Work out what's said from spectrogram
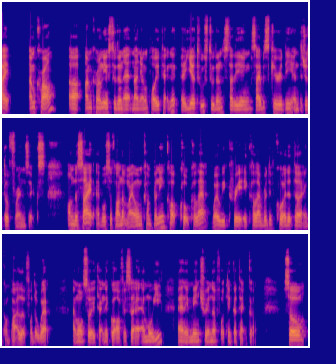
Hi, I'm Carl. Uh, I'm currently a student at Nanyang Polytechnic, a year two student studying cybersecurity and digital forensics. On the side, I've also founded my own company called Code Collab, where we create a collaborative co-editor and compiler for the web. I'm also a technical officer at MOE and a main trainer for Tinkertanker. So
